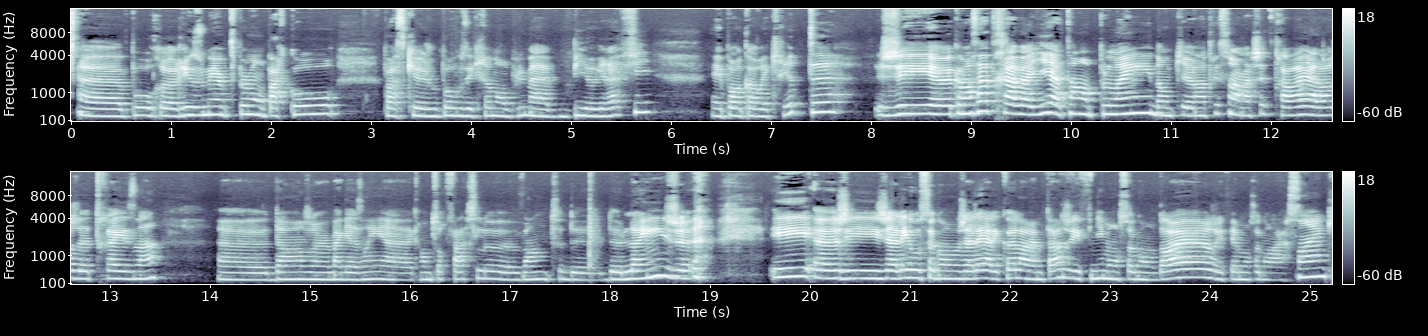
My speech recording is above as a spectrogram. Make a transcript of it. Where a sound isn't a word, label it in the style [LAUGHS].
Euh, pour résumer un petit peu mon parcours, parce que je ne veux pas vous écrire non plus ma biographie. Elle n'est pas encore écrite. J'ai euh, commencé à travailler à temps plein, donc rentré sur un marché de travail à l'âge de 13 ans. Dans un magasin à grande surface, vente de, linge. [LAUGHS] Et euh, j'allais au second, j'allais à l'école en même temps. J'ai fini mon secondaire, j'ai fait mon secondaire 5.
